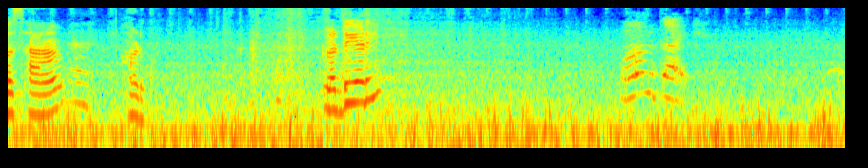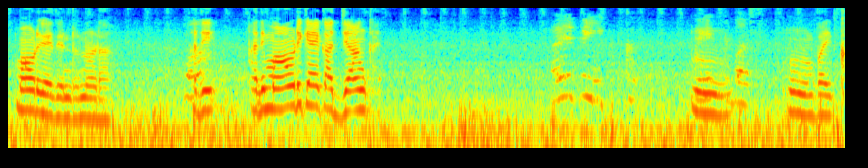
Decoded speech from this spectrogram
బస్సా? ఆడుకో. లడ్డు ఏడి? మామిడికాయ తింటున్నాడా? అది అది మామిడికాయ కాదు జాంకాయ. బైక్.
